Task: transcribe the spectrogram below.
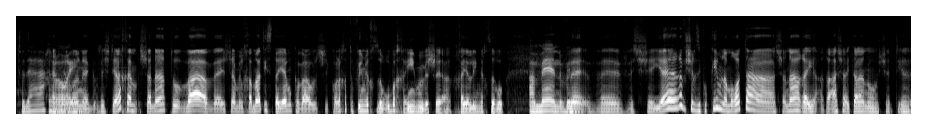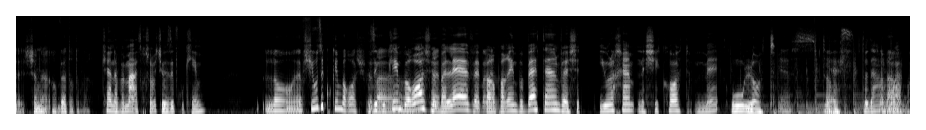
תודה לך, לורי. עונג. ושתהיה לכם שנה טובה, ושהמלחמה תסתיים כבר, ושכל החטופים יחזרו בחיים, ושהחיילים יחזרו. אמן. ו- ו- ו- ושיהיה ערב של זיקוקים, למרות השנה הרע- הרעה שהייתה לנו, שתהיה שנה הרבה יותר טובה. כן, אבל מה, את חושבת שיהיו זיקוקים? לא, שיהיו זיקוקים בראש. זיקוקים בראש כן, ובלב ובלב. ופרפרים בבטן ושיהיו לכם נשיקות מעולות. יס, טוב. יס, תודה תודה רבה. רבה.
